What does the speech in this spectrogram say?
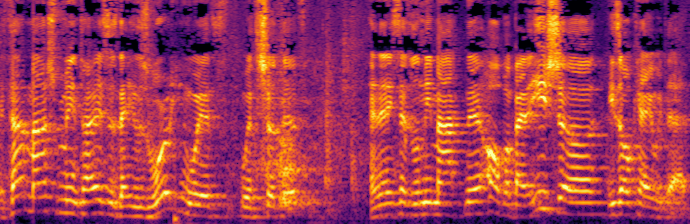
It's not mashma in Taisa that he was working with with Shutif, and then he says "Lumi makne." Oh, but by the isha, he's okay with that.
